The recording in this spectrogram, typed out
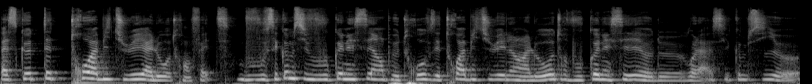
parce que êtes trop habitué à l'autre en fait. Vous, c'est comme si vous vous connaissez un peu trop, vous êtes trop habitué l'un à l'autre, vous connaissez euh, de, voilà, c'est comme si, euh,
